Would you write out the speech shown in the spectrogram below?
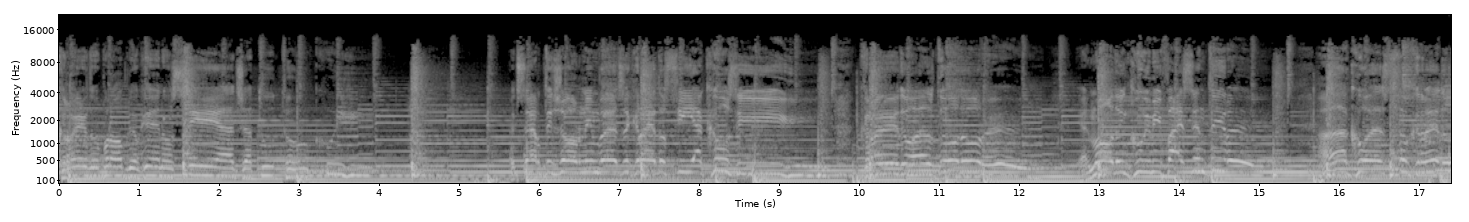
Credo proprio che non sia già tutto qui certi giorni invece credo sia così. Credo al tuo odore e al modo in cui mi fai sentire. A questo credo.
